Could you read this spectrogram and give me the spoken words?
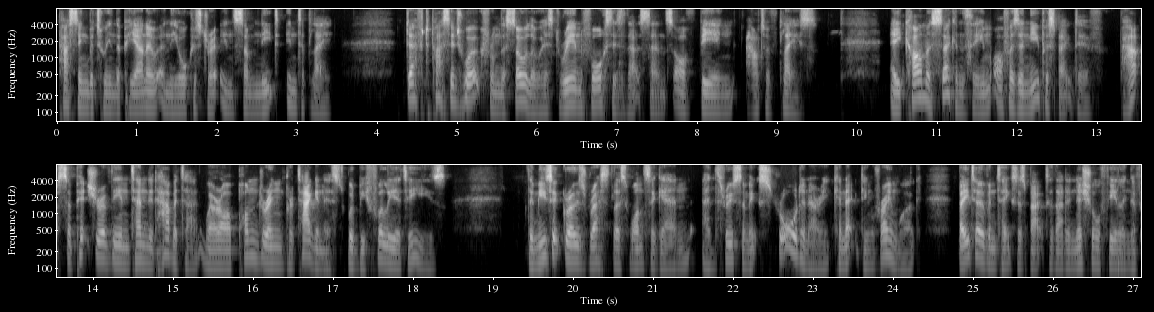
passing between the piano and the orchestra in some neat interplay. Deft passage work from the soloist reinforces that sense of being out of place. A calmer second theme offers a new perspective, perhaps a picture of the intended habitat where our pondering protagonist would be fully at ease. The music grows restless once again, and through some extraordinary connecting framework, Beethoven takes us back to that initial feeling of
